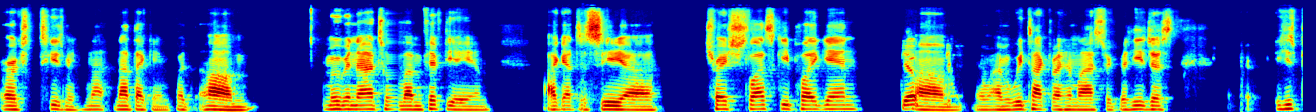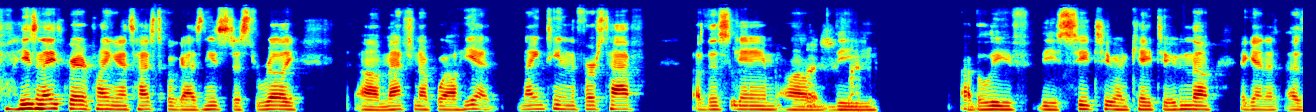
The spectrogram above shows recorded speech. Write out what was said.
or excuse me, not not that game, but um moving now to 11:50 a.m. I got to see uh Trey Schlesky play again. Yep. Um, I mean, we talked about him last week, but he just he's he's an eighth grader playing against high school guys, and he's just really uh, matching up well. He had 19 in the first half, of this game. Um, nice. The I believe the C two and K two, even though again a, a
